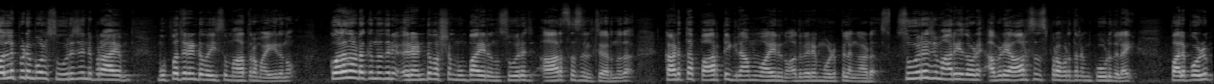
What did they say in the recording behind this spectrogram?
കൊല്ലപ്പെടുമ്പോൾ സൂരജിന്റെ പ്രായം മുപ്പത്തിരണ്ട് വയസ്സ് മാത്രമായിരുന്നു. കൊല നടക്കുന്നതിന് രണ്ട് വർഷം മുമ്പായിരുന്നു സൂരജ് ആർ എസ് എസിൽ ചേർന്നത്. കടുത്ത പാർട്ടി ഗ്രാമമായിരുന്നു അതുവരെ മുഴപ്പിലങ്ങാട്. സൂരജ് മാറിയതോടെ അവിടെ ആർ എസ് എസ് പ്രവർത്തനം കൂടുതലായി. പലപ്പോഴും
